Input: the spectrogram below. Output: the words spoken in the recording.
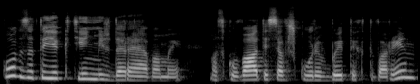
ковзати як тінь між деревами, маскуватися в шкури вбитих тварин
